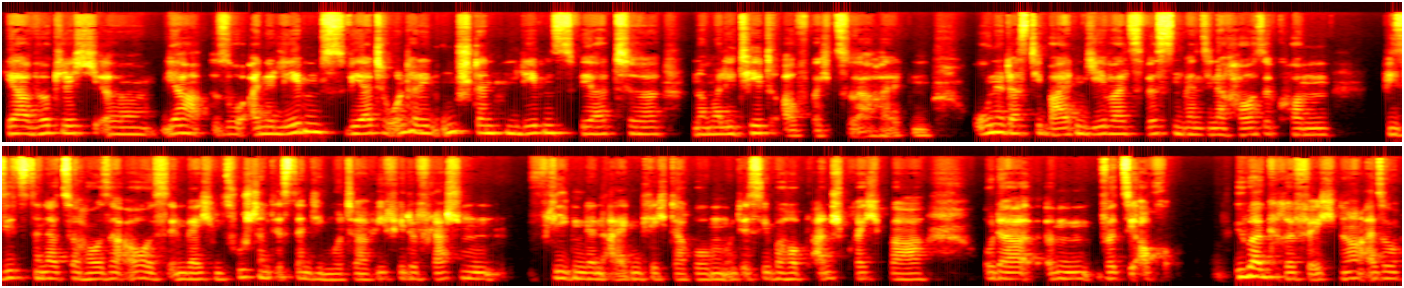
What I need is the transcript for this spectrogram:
ja wirklich äh, ja so eine lebenswerte unter den Umständen lebenswerte Normalität aufrechtzuerhalten, ohne dass die beiden jeweils wissen, wenn sie nach Hause kommen, wie sieht's denn da zu Hause aus? In welchem Zustand ist denn die Mutter? Wie viele Flaschen fliegen denn eigentlich darum? Und ist sie überhaupt ansprechbar? Oder ähm, wird sie auch übergriffig? Ne? Also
